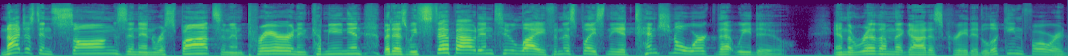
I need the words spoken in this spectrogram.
not just in songs and in response and in prayer and in communion, but as we step out into life in this place in the intentional work that we do and the rhythm that God has created, looking forward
